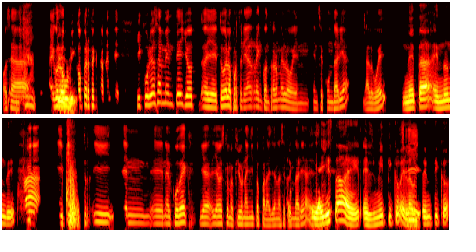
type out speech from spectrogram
O sea, sí, lo ubicó perfectamente. Y curiosamente yo eh, tuve la oportunidad de reencontrármelo en, en secundaria, al güey. Neta, ¿en dónde? Ah, y, pues, y en, en el CUDEC, ya, ya ves que me fui un añito para allá en la secundaria. Y ahí Este, estaba el mítico, el sí, auténtico.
